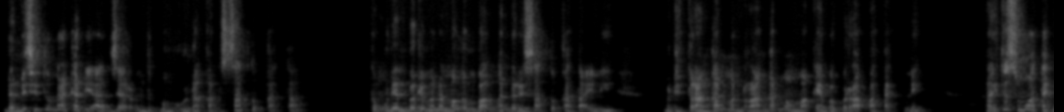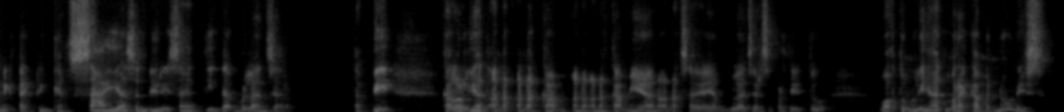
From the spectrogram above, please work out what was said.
dan di situ mereka diajar untuk menggunakan satu kata, kemudian bagaimana mengembangkan dari satu kata ini diterangkan, menerangkan, memakai beberapa teknik. Nah itu semua teknik-teknik yang saya sendiri saya tidak belajar. Tapi kalau lihat anak-anak kami, anak-anak kami ya, anak-anak saya yang belajar seperti itu, waktu melihat mereka menulis,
